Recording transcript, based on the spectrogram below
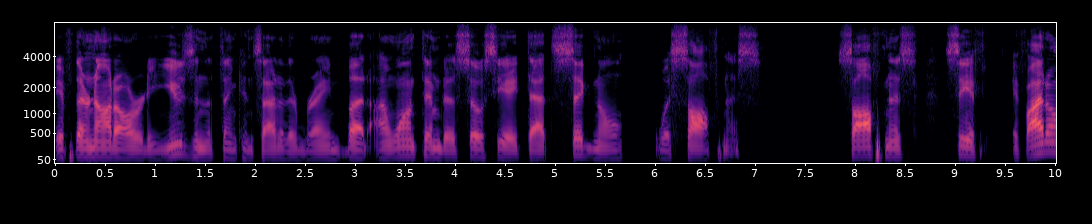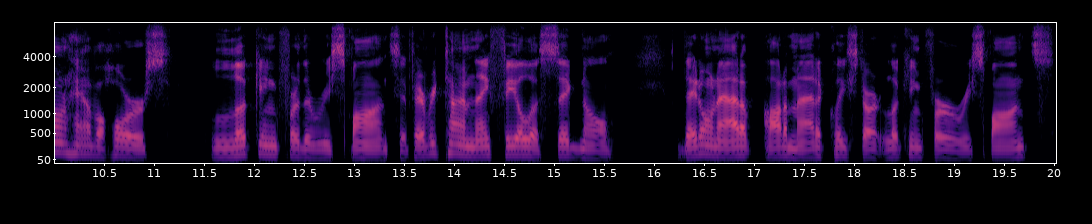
if they're not already using the thinking side of their brain, but I want them to associate that signal with softness. Softness. See, if if I don't have a horse looking for the response, if every time they feel a signal, they don't add automatically start looking for a response,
